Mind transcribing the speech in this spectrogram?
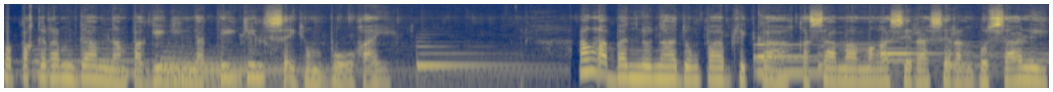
o pakiramdam ng pagiging natigil sa iyong buhay. Ang abandonadong pabrika kasama mga sira-sirang gusali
